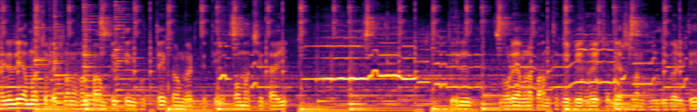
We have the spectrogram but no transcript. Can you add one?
ফাইনালি আমরা চলে আসলাম এখন পাম্পে তেল ঘুরতে কারণ গাড়িতে তেল কম আছে, তাই তেল ভরে আমরা পাম্প থেকে বের হয়ে চলে আসলাম হলদিবাড়িতে।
